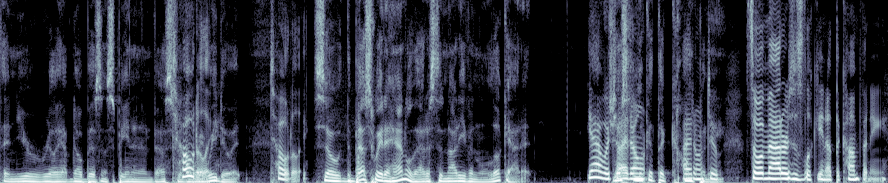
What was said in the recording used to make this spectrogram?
then you really have no business being an investor Totally. we do it. Totally. So the best way to handle that is to not even look at it. Yeah, which Just I don't look at the company. I don't do. So what matters is looking at the company.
